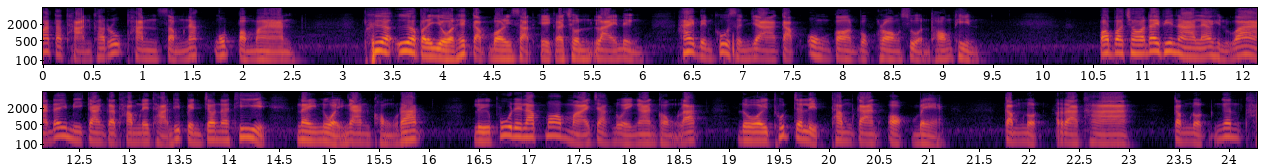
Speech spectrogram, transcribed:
มาตรฐานคารุพันธ์สำนักงบประมาณ เพื่อเอื้อประโยชน์ให้กับบริษัทเอกชนรายหนึ่ง ให้เป็นคู่สัญญากับองค์กรปกครองส่วนท้องถิ่นปปชได้พิจารณาแล้วเห็นว่าได้มีการกระทำในฐานที่เป็นเจ้าหน้าที่ในหน่วยงานของรัฐ หรือผู้ได้รับมอบหมายจากหน่วยงานของรัฐ โดยทุจริตทำการออกแบบกำหนดราคากำหนดเงื่อนไข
